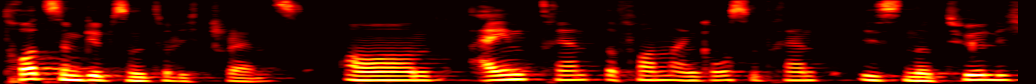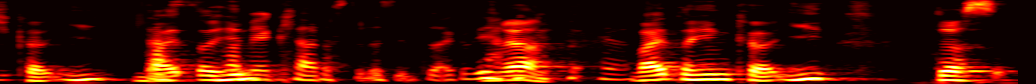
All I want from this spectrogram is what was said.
Trotzdem gibt es natürlich Trends. Und ein Trend davon, ein großer Trend, ist natürlich KI. Das weiterhin. war mir klar, dass du das jetzt sagst. Ja, ja, ja. weiterhin KI, das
